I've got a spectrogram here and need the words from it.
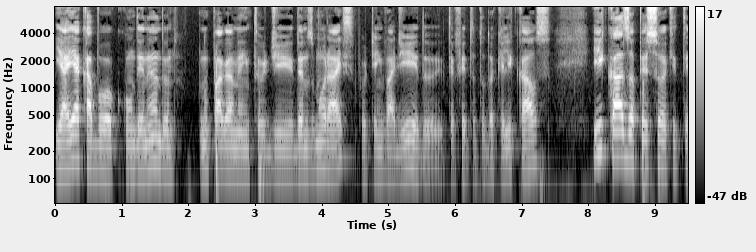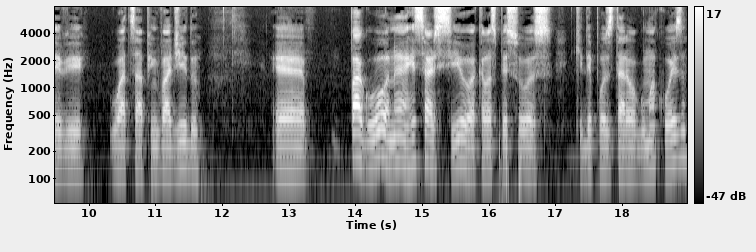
E aí acabou condenando no pagamento de danos morais por ter invadido e ter feito todo aquele caos. E caso a pessoa que teve o WhatsApp invadido é, pagou, né, ressarciu aquelas pessoas que depositaram alguma coisa,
